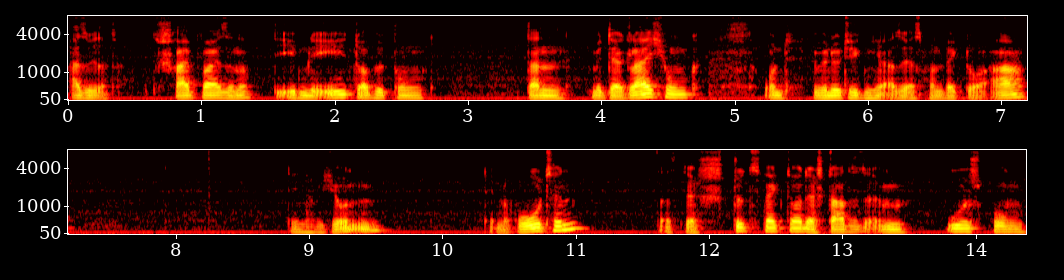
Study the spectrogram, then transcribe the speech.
Also wie gesagt, Schreibweise, ne? die Ebene E, Doppelpunkt, dann mit der Gleichung und wir benötigen hier also erstmal einen Vektor A. Den habe ich hier unten den roten. Das ist der Stützvektor, der startet im Ursprung,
